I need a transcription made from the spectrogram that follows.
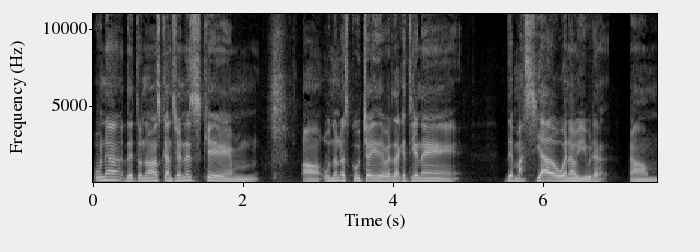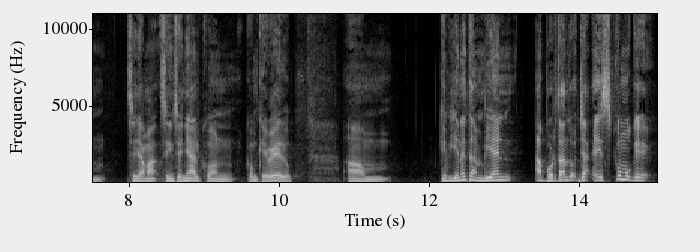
una de tus nuevas canciones que mm, ah, uno la escucha y de verdad que tiene demasiado buena vibra. Um, se llama Sin Señal con, con Quevedo. Um, que viene también aportando, ya es como que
